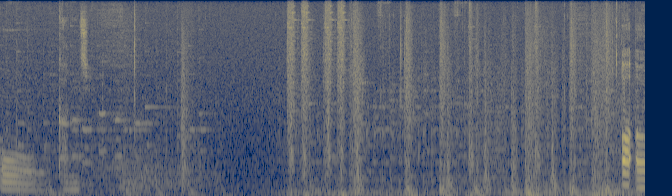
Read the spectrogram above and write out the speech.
오 간지. 어어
